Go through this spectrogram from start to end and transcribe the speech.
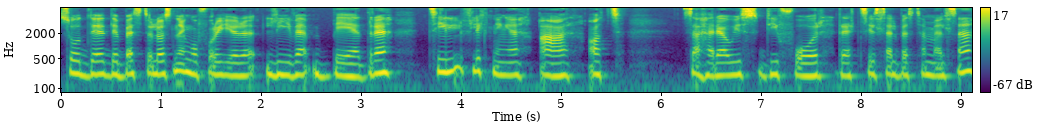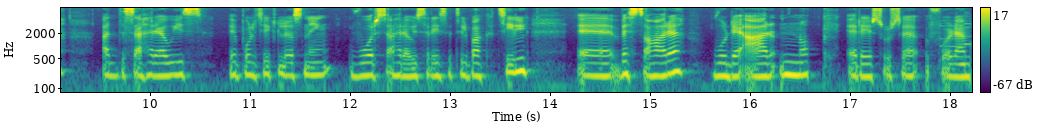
Så det det beste løsningen for å gjøre livet bedre til flyktninger, er at saharawis får rett til selvbestemmelse. At saharawis Eh, politikkløsning hvor sahrawis reiser tilbake til eh, Vest-Sahara, hvor det er nok ressurser for dem.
